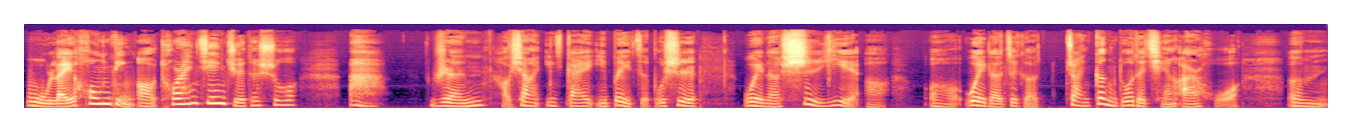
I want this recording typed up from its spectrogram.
五雷轰顶哦！突然间觉得说啊，人好像应该一辈子不是为了事业啊，哦，为了这个赚更多的钱而活，嗯，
